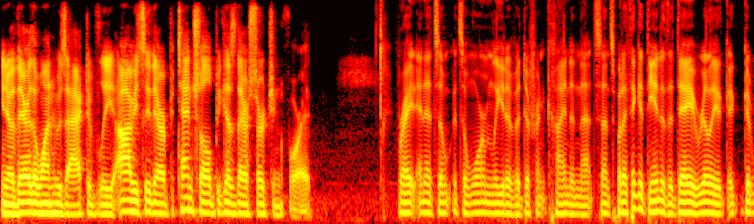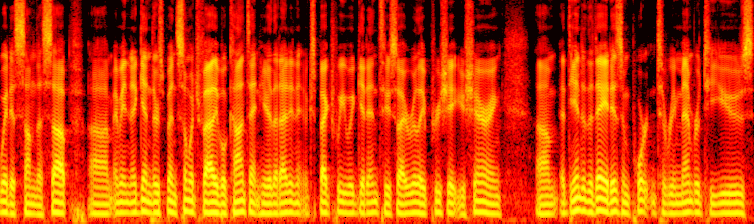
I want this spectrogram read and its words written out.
You know, they're the one who's actively obviously they're a potential because they're searching for it right? And it's a it's a warm lead of a different kind in that sense. But i think at the end of the day really a, good way to sum this up um, i mean again there's been so much valuable content here that i didn't expect we would get into so i really appreciate you sharing. Um, at the end of the day it is important to remember to use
